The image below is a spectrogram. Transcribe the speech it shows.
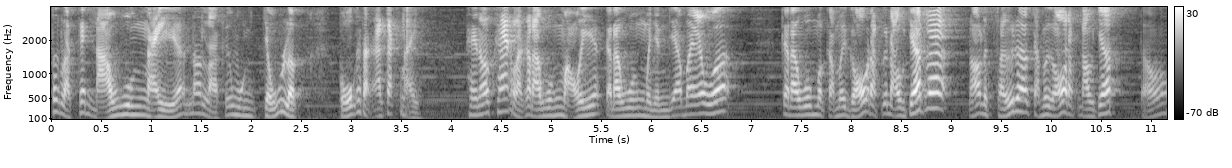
Tức là cái đạo quân này á, nó là cái quân chủ lực của cái thằng A chắc này. Hay nói khác là cái đạo quân mội á, cái đạo quân mà nhìn da beo á cái đầu quân mà cầm cái gỗ đập cái đầu chết á nó lịch sử đó cầm cái gỗ đập đầu chết. Đó.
